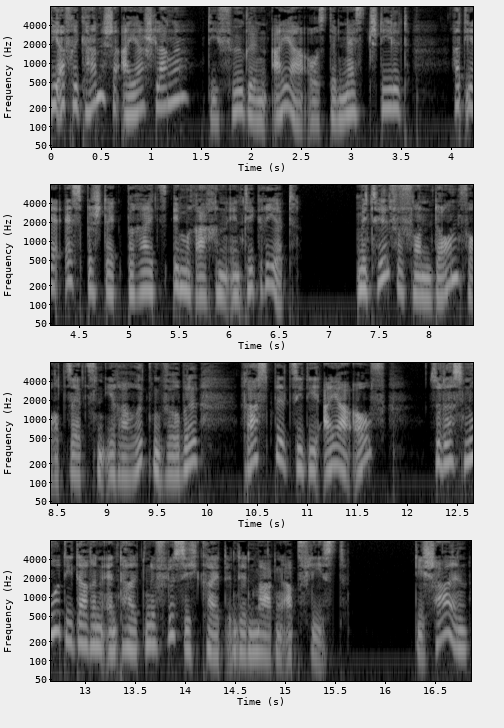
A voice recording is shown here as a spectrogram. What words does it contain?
Die afrikanische Eierschlange, die Vögeln Eier aus dem Nest stiehlt, hat ihr Essbesteck bereits im Rachen integriert. Mit Hilfe von Dornfortsätzen ihrer Rückenwirbel raspelt sie die Eier auf, sodass nur die darin enthaltene Flüssigkeit in den Magen abfließt. Die Schalen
